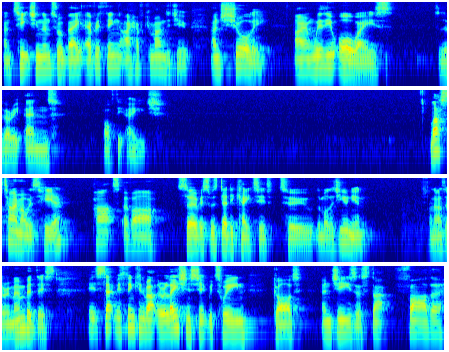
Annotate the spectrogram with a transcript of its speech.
and teaching them to obey everything I have commanded you. And surely I am with you always to the very end of the age. Last time I was here, part of our service was dedicated to the Mothers Union. And as I remembered this, it set me thinking about the relationship between God and Jesus, that father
